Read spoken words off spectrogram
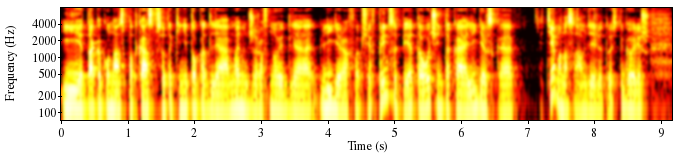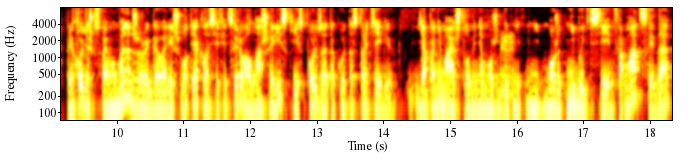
И так как у нас подкаст все-таки не только для менеджеров, но и для лидеров вообще в принципе, это очень такая лидерская тема на самом деле. То есть ты говоришь, приходишь к своему менеджеру и говоришь, вот я классифицировал наши риски, используя такую-то стратегию. Я понимаю, что у меня может, быть, не, не, может не быть всей информации, да,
